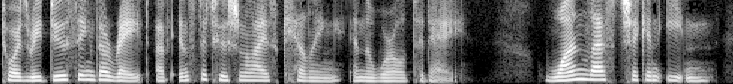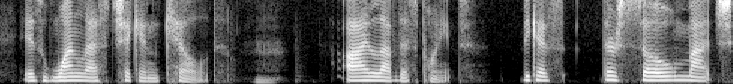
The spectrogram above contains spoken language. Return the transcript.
towards reducing the rate of institutionalized killing in the world today. One less chicken eaten is one less chicken killed. I love this point because there's so much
